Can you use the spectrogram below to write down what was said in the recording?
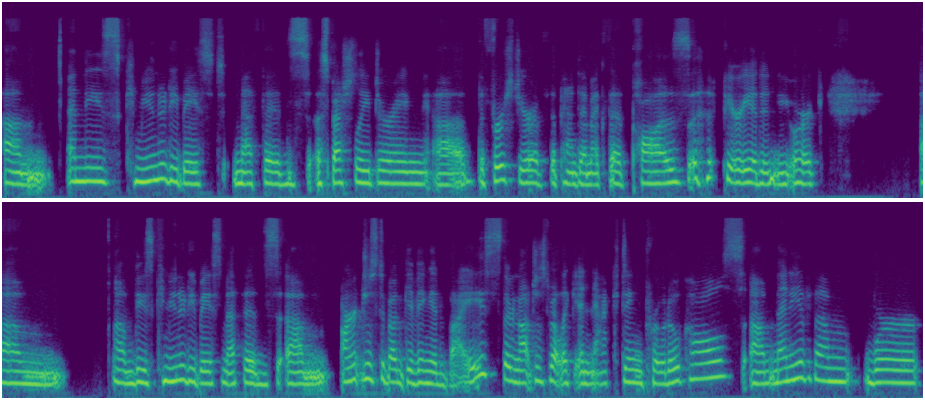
Um, and these community based methods, especially during uh, the first year of the pandemic, the pause period in New York, um, um, these community-based methods um, aren't just about giving advice. They're not just about like enacting protocols. Um, many of them were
